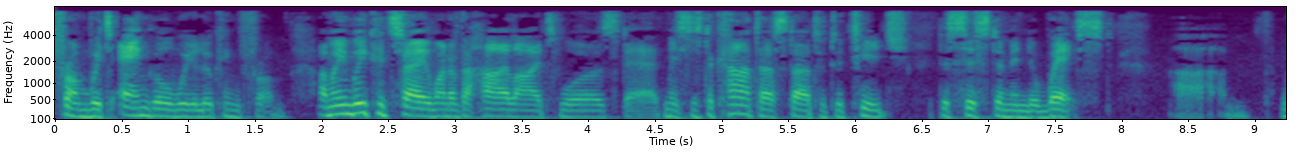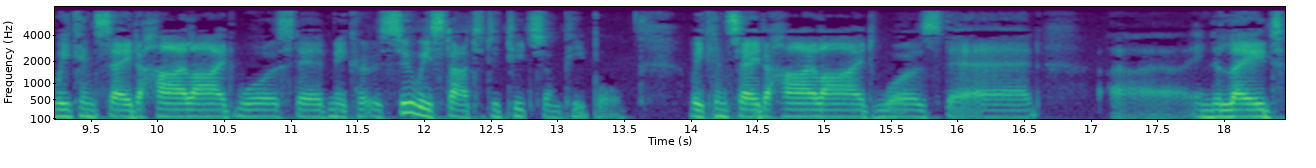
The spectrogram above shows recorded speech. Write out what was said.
from, which angle we're looking from. I mean, we could say one of the highlights was that Mrs. Takata started to teach the system in the West. Um, we can say the highlight was that Mikao Usui started to teach some people. We can say the highlight was that uh, in the late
